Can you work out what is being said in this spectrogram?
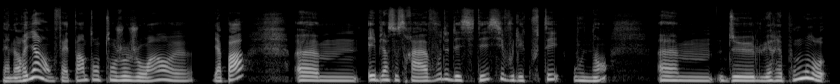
peine rien en fait, hein, tonton Jojo, il hein, n'y a pas, eh bien ce sera à vous de décider si vous l'écoutez ou non. De lui répondre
